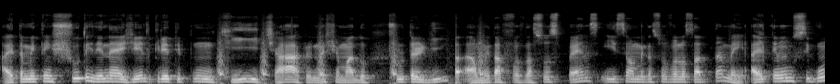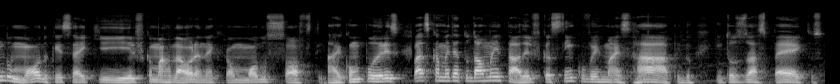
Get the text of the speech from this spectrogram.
Aí também tem shooter de energia, ele cria tipo um ki, chakra, né, chamado shooter gi, aumenta a força das suas pernas e isso aumenta a sua velocidade também. Aí tem um segundo modo, que é esse aí que ele fica mais da hora, né, que é o modo soft. Aí como poderes, basicamente é tudo aumentado, ele fica cinco vezes mais rápido em todos os aspectos,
